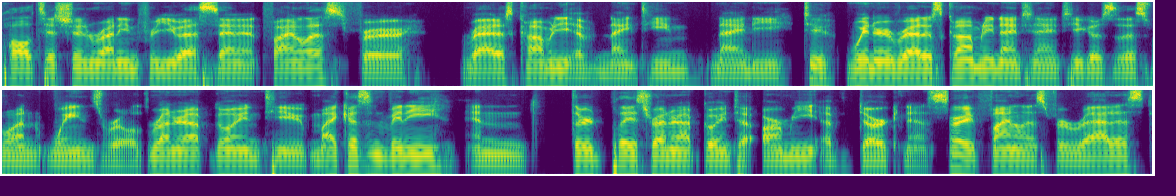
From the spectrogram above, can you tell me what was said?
politician running for U.S. Senate. Finalist for Raddest Comedy of 1992. Winner of Raddest Comedy 1992 goes to this one, Wayne's World. Runner up going to My Cousin Vinny and third place runner up going to Army of Darkness. All right, finalists for Raddest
